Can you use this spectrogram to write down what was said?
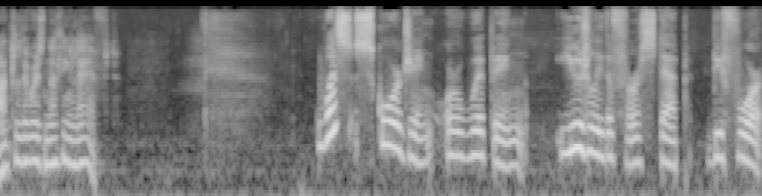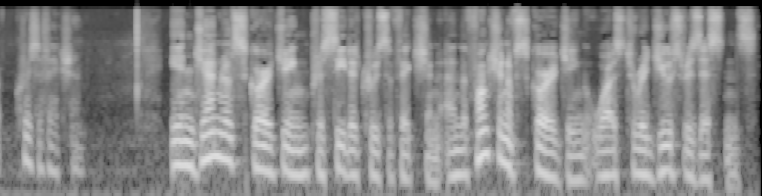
until there was nothing left. Was scourging or whipping usually the first step before crucifixion? In general, scourging preceded crucifixion, and the function of scourging was to reduce resistance.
